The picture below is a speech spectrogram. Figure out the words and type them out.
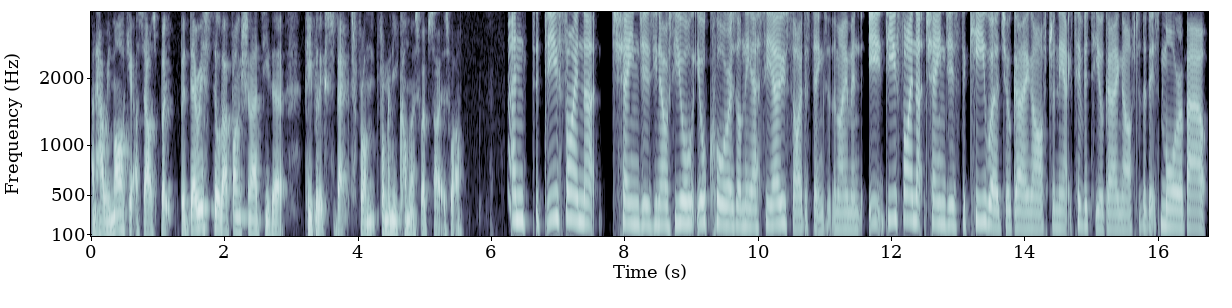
and how we market ourselves. But but there is still that functionality that people expect from from an e-commerce website as well. And do you find that changes you know so your your core is on the SEO side of things at the moment. Do you find that changes the keywords you're going after and the activity you're going after that it's more about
